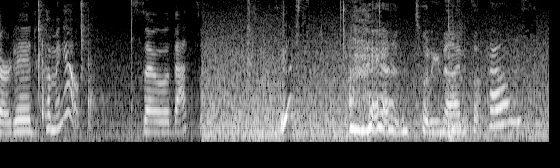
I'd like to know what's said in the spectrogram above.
started coming out. So that's, oops, and 29 foot-pounds. Uh-huh.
